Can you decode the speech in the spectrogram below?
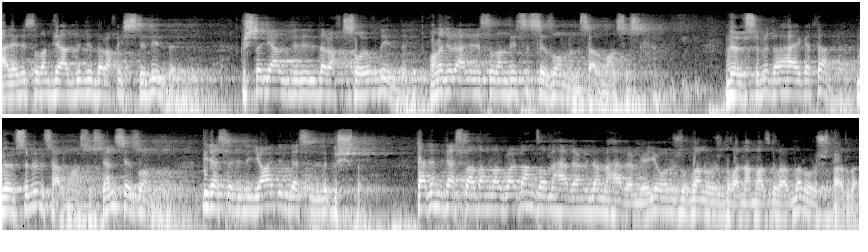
Əleyli salam gəldi, dedilər, axı isti deyildi. Qışda gəldi, dedilər, axı soyuq deyildi. Ona görə Əleyli salam deyir, siz sezonlu müsəlmansınız. Mövsümü də həqiqətən, mövsümü müsəlmansınız. Yəni sezonlu. Bir dəsə dedi, yaydır, bir dəsə dedi, qışdır. Qədim dəstə adamlar vardı, ancaq məhərrəmidən məhərrəmiyə, ya orucluqdan orucluğa namaz qılardılar, oruç tutardılar.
